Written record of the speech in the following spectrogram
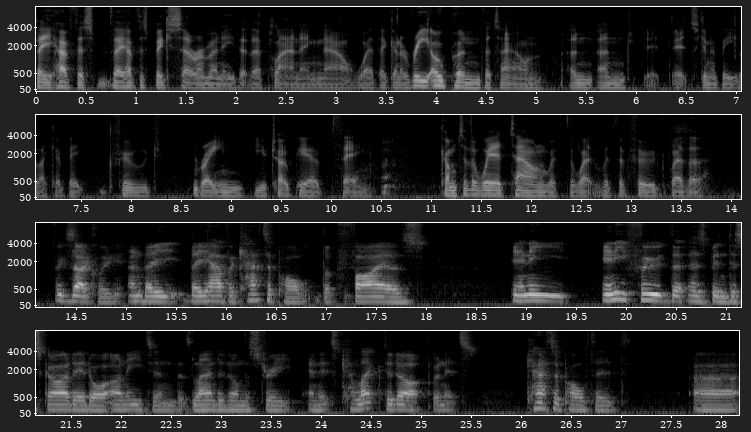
They have this. They have this big ceremony that they're planning now, where they're going to reopen the town, and and it, it's going to be like a big food rain utopia thing. Come to the weird town with the we- with the food weather. exactly and they they have a catapult that fires any any food that has been discarded or uneaten that's landed on the street and it's collected up and it's catapulted uh,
